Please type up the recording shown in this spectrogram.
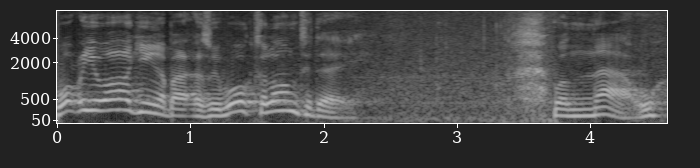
What were you arguing about as we walked along today? Well, now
